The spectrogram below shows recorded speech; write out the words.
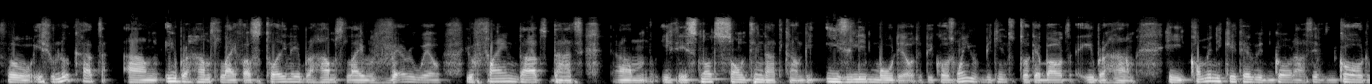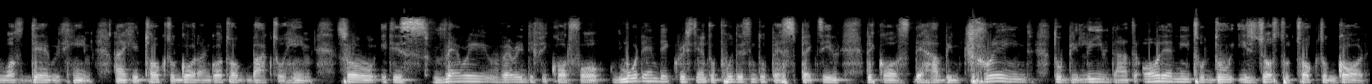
So if you look at um, Abraham's life, or studying Abraham's life very well, you find that that um, it is not something that can be easily modeled because when you begin to talk about Abraham, he communicated with God as if God was there with him, like he talked to God and God talked back to him. So it is very, very difficult for modern day Christian to put this into perspective because they have been trained trained to believe that all they need to do is just to talk to God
